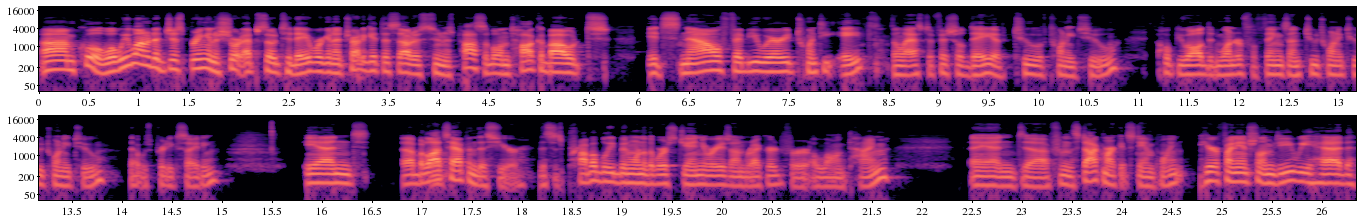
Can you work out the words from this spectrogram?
Um, cool. Well, we wanted to just bring in a short episode today. We're going to try to get this out as soon as possible and talk about it's now February 28th, the last official day of 2 of 22. Hope you all did wonderful things on 22222. That was pretty exciting. And uh, but a lot's happened this year. This has probably been one of the worst Januaries on record for a long time. And uh, from the stock market standpoint, here at Financial MD, we had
